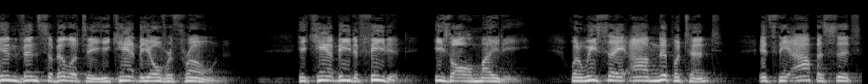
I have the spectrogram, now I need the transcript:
invincibility, he can't be overthrown. He can't be defeated. He's almighty. When we say omnipotent, it's the opposite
